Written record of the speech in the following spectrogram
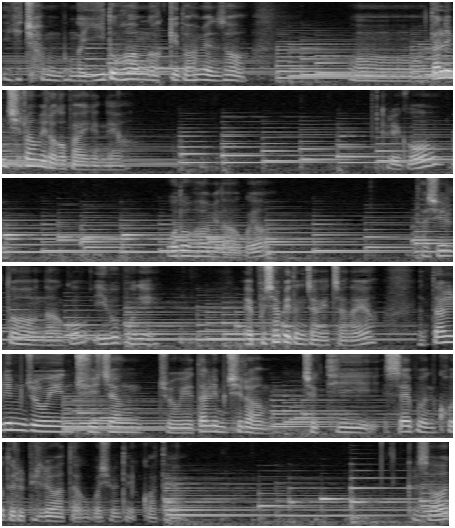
이게 참 뭔가 2도 화음 같기도 하면서 어, 딸림 7화음이라고 봐야겠네요. 그리고 5도 화음이 나오고요. 다시 1도 화음 나오고 이 부분이 F샵이 등장했잖아요. 딸림조인 G장조의 딸림 7화음 즉 D7 코드를 빌려왔다고 보시면 될 것 같아요. 그래서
